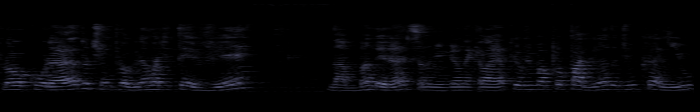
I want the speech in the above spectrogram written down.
procurando, tinha um programa de TV na Bandeirantes, se eu não me engano, naquela época, eu vi uma propaganda de um canil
